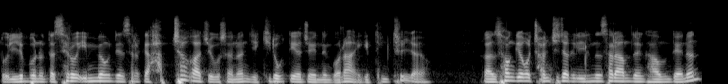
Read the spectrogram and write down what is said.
또 일부는 또 새로 임명된 사람과 합쳐가지고서는 이제 기록되어져 있는 거라 이게 좀 틀려요. 그러니까 성경을 전체적으로 읽는 사람들 가운데는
